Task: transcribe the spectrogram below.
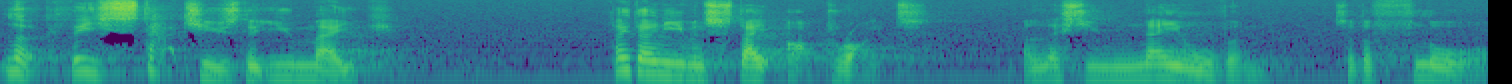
look, these statues that you make, they don't even stay upright unless you nail them to the floor.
